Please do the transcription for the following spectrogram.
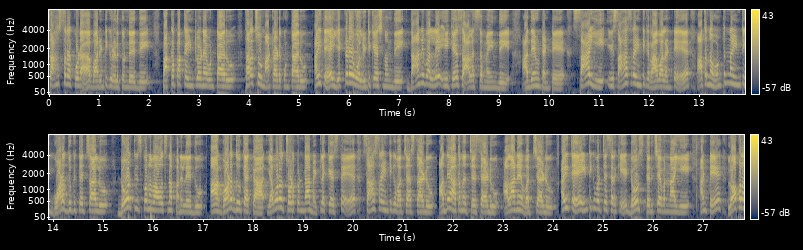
సహస్ర కూడా వారింటికి వెళుతుండేది. పక్క పక్క ఇంట్లోనే ఉంటారు. తరచూ మాట్లాడుకుంటారు. అయితే ఎక్కడే ఓ లిటికేషన్ ఉంది. దానివల్లే ఈ కేసు ఆలస్యమైంది. అదేమిటంటే సాయి ఈ సహస్ర ఇంటికి రావాలంటే అతను ఉంటున్న ఇంటి గోడ గోడ దూకితే చాలు డోర్ తీసుకొని రావాల్సిన పని లేదు. ఆ గోడ దూకాక ఎవరో చూడకుండా మెట్లెక్కేస్తే సహస్ర ఇంటికి వచ్చేస్తాడు. అదే అతను చేశాడు అలానే వచ్చాడు. అయితే ఇంటికి వచ్చేసరికి డోర్స్ తెరిచే ఉన్నాయి అంటే లోపల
